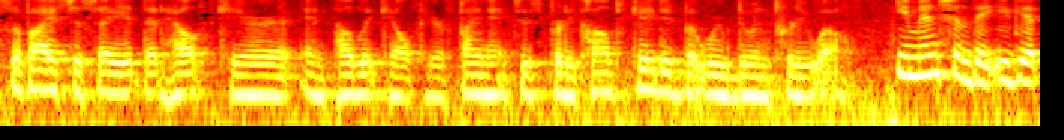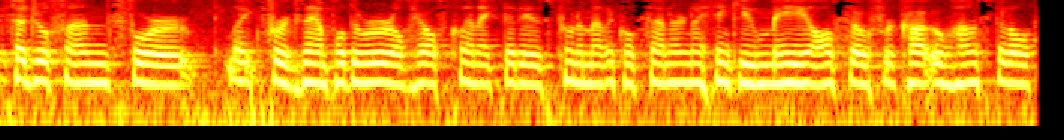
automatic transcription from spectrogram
suffice to say that health care and public health care finance is pretty complicated, but we're doing pretty well. You mentioned that you get federal funds for, like, for example, the rural health clinic that is Puna Medical Center, and I think you may also for Ka'u Hospital.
